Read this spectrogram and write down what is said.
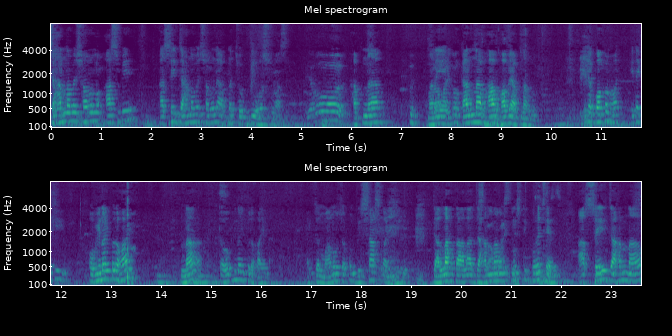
জাহান্নামের স্মরণ আসবে আর সেই জাহান্নামের স্মরণে আপনার চোখ দিয়ে অশ্রু আসবে। আপনার মানে কান্না ভাব হবে আপনার মধ্যে। এটা কখন হয়? এটা কি অভিনয় করে হয়? না এটা অভিনয় করে হয় না। একজন মানুষ যখন বিশ্বাস রাখবে যে আল্লাহ তাআলা জাহান্নাম সৃষ্টি করেছেন আর সেই জাহান্নাম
